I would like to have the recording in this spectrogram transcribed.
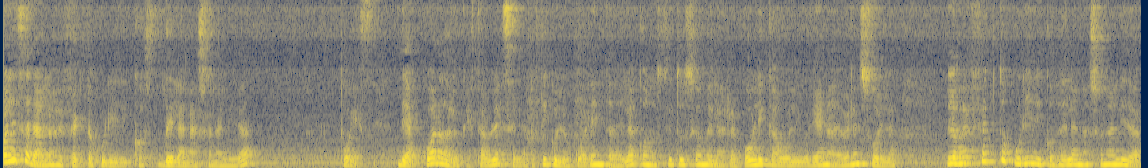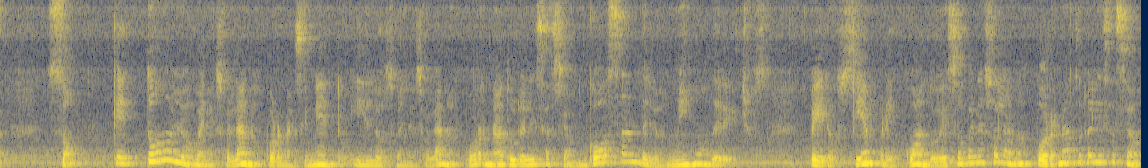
¿Cuáles serán los efectos jurídicos de la nacionalidad? Pues, de acuerdo a lo que establece el artículo 40 de la Constitución de la República Bolivariana de Venezuela, los efectos jurídicos de la nacionalidad son que todos los venezolanos por nacimiento y los venezolanos por naturalización gozan de los mismos derechos pero siempre y cuando esos venezolanos por naturalización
